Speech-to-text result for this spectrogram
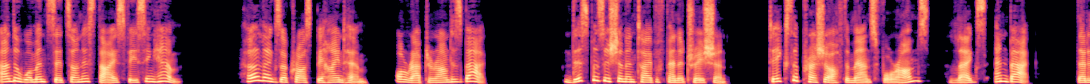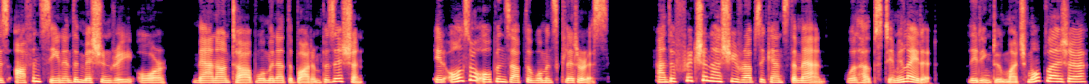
and the woman sits on his thighs facing him. Her legs are crossed behind him or wrapped around his back. This position and type of penetration takes the pressure off the man's forearms, legs, and back that is often seen in the missionary or man on top, woman at the bottom position. It also opens up the woman's clitoris, and the friction as she rubs against the man will help stimulate it, leading to much more pleasure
